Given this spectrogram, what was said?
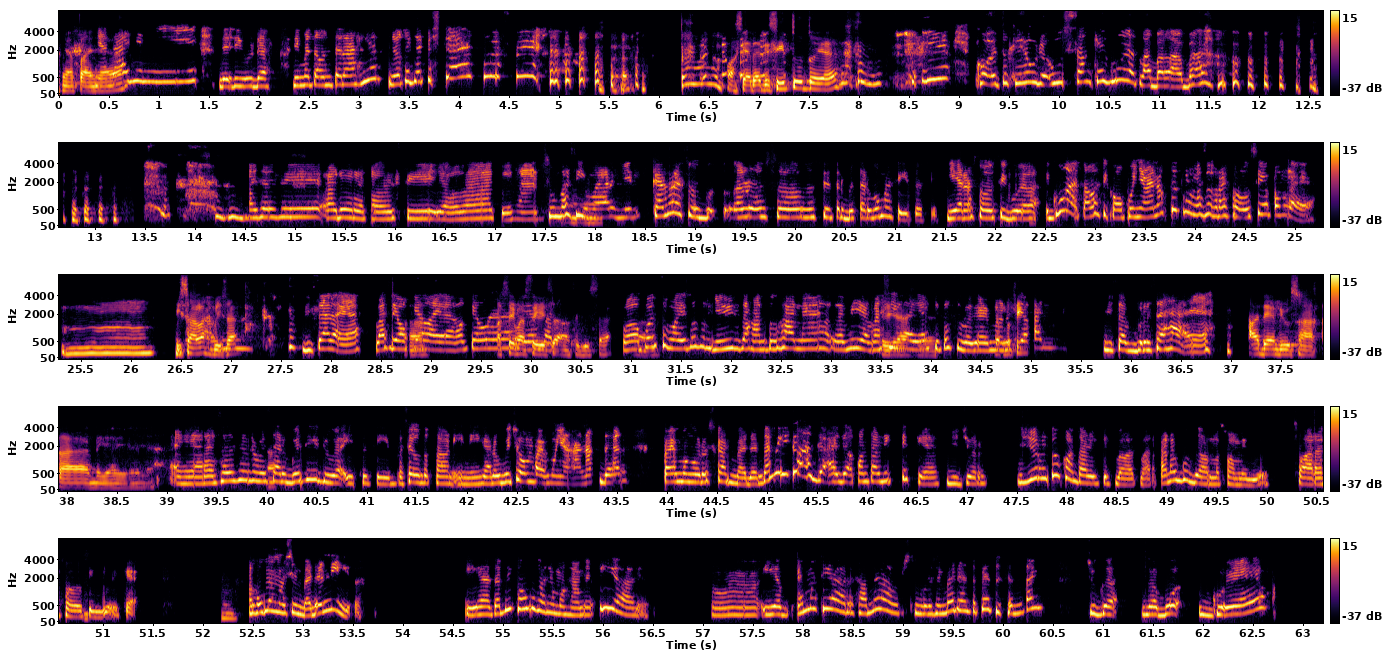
nyatanya. nyatanya nih, dari udah lima tahun terakhir nggak kerja ke checklist nih. Masih ada di situ tuh ya. iya, kok itu kayak udah usang kayak gue ngeliat laba-laba. aja sih? Aduh resolusi ya Allah Tuhan. Sumpah hmm. sih Mar gini karena resolusi terbesar gue masih itu sih. Ya resolusi gue gue gak tahu sih kalau punya anak tuh termasuk resolusi apa enggak ya? Hmm, bisa lah bisa. Bisa lah ya. Masih oke okay lah ya oke okay lah masih masih ya, bisa masih bisa. Walaupun uh. semua itu terjadi di tangan Tuhan ya tapi ya masih iya, lah ya. iya. kita sebagai manusia kan bisa berusaha ya. Ada yang diusahakan, ya ya ya. Ya resolusi terbesar gue sih dua itu sih, pasti untuk tahun ini. Karena gue cuma pengen punya anak dan pengen menguruskan badan. Tapi itu agak-agak kontradiktif ya, jujur. Jujur itu kontradiktif banget, Mar. Karena gue bilang sama suami gue, soal resolusi gue. Kayak, hmm. aku mau ngurusin badan nih, gitu. Iya, tapi kamu bukan yang mau hamil. Iya, gitu. Uh, iya, emang sih harus hamil harus ngurusin badan. Tapi at the same time, juga nggak buat gue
